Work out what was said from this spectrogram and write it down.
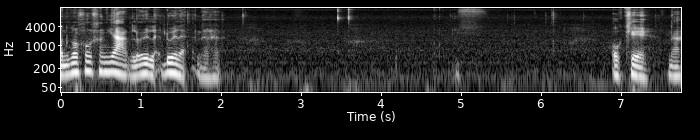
มันก็ค่อนข้างยากด้วยแหละด้วยแหละนะฮะโอเคนะ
